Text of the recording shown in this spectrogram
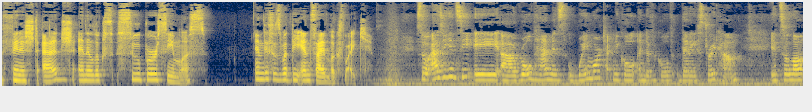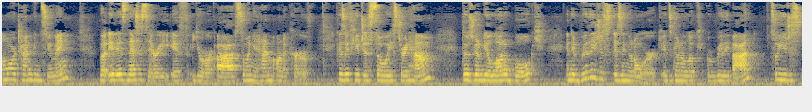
finished edge and it looks super seamless. And this is what the inside looks like. So as you can see, a uh, rolled hem is way more technical and difficult than a straight hem. It's a lot more time consuming but it is necessary if you're uh, sewing a hem on a curve. Because if you just sew a straight hem, there's gonna be a lot of bulk and it really just isn't gonna work. It's gonna look really bad. So you just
